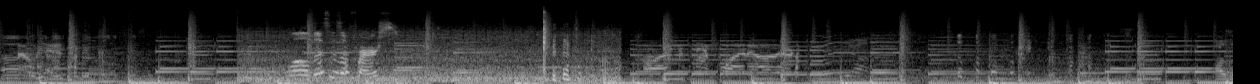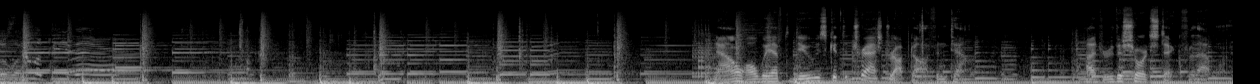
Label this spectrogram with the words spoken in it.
Uh, yeah, you can go a little closer. Well, this is a first. do is get the trash dropped off in town. I drew the short stick for that one.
